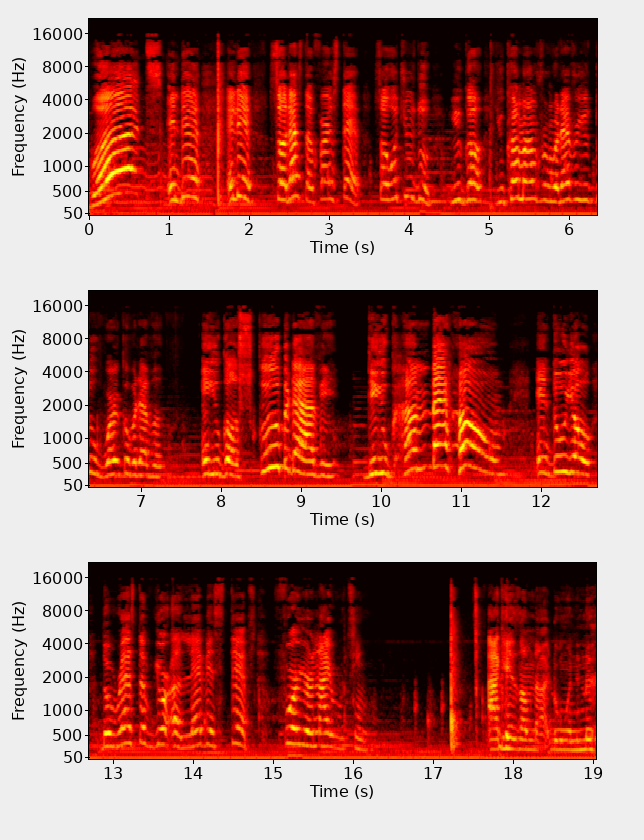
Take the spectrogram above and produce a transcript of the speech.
What? And then and then so that's the first step. So what you do? You go you come home from whatever you do, work or whatever, and you go scuba diving. Then you come back home and do your the rest of your 11 steps for your night routine. I guess I'm not doing enough.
